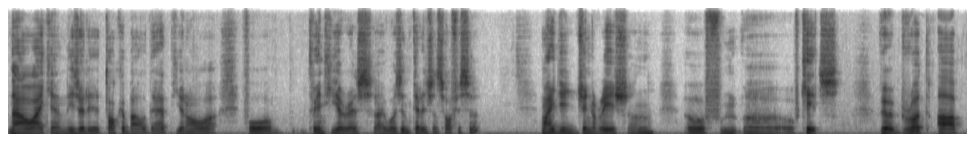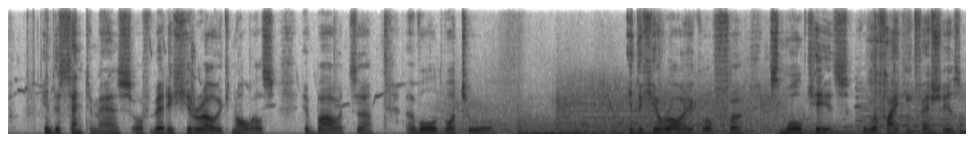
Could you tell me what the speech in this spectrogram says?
Now I can easily talk about that. You know, for 20 years I was intelligence officer. My generation of, uh, of kids were brought up in the sentiments of very heroic novels about uh, World War II, in the heroic of uh, small kids who were fighting fascism.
